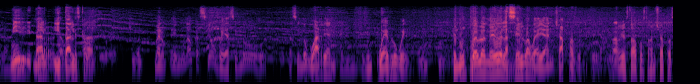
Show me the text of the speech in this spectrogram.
Eran mil- Militar. mil y tales, cabrón. Ah. Bueno, en una ocasión, güey, haciendo, haciendo guardia en, en- en un pueblo, güey. En un- pueblo en medio de la selva, güey, allá en Chiapas, güey, porque Ajá. yo ya estaba apostado en Chiapas.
